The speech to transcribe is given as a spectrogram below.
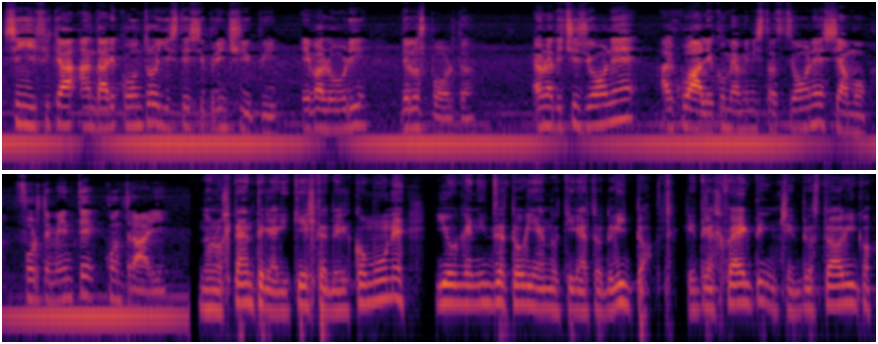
significa andare contro gli stessi principi e valori dello sport. È una decisione al quale come amministrazione siamo fortemente contrari. Nonostante la richiesta del comune, gli organizzatori hanno tirato dritto. Le trasferte in centro storico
